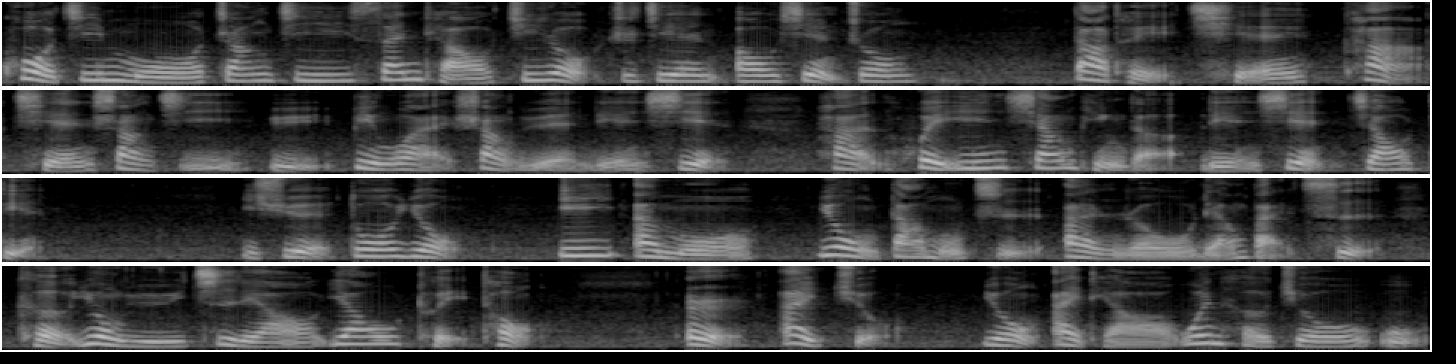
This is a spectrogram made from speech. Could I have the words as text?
阔筋膜张肌三条肌肉之间凹陷中，大腿前髂前上棘与髌外上缘连线，和会阴相平的连线交点。一穴多用：一、按摩，用大拇指按揉两百次，可用于治疗腰腿痛；二、艾灸，用艾条温和灸五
